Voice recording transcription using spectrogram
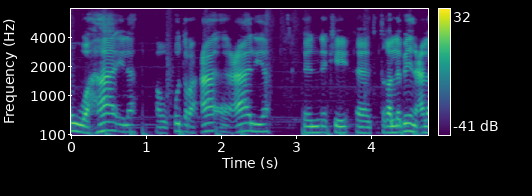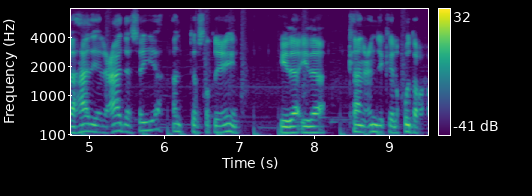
قوة هائلة أو قدرة عالية إنك آه، تتغلبين على هذه العادة السيئه أنت تستطيعين. إذا إذا كان عندك القدرة.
